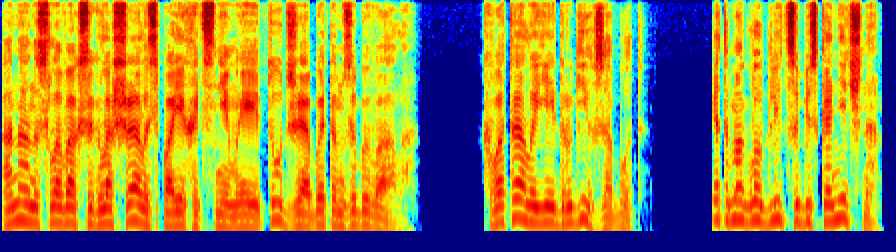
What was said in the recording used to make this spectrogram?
Она на словах соглашалась поехать с ним и тут же об этом забывала. Хватало ей других забот. Это могло длиться бесконечно,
